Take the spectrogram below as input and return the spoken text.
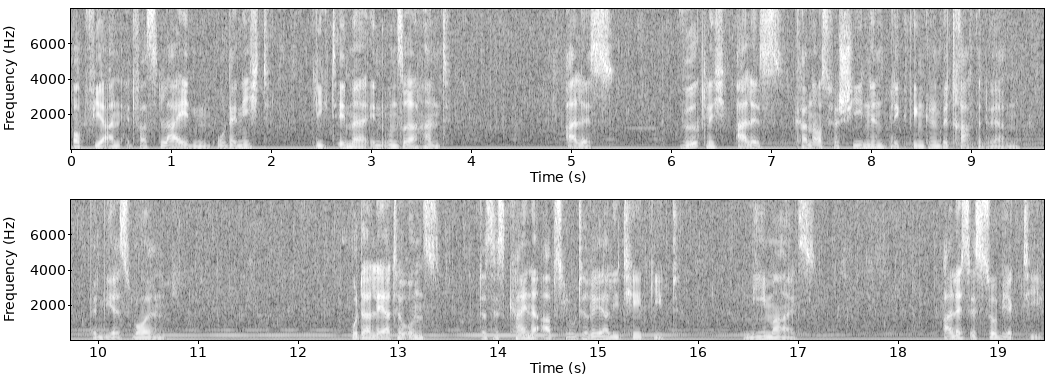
Ob wir an etwas leiden oder nicht, liegt immer in unserer Hand. Alles, wirklich alles kann aus verschiedenen Blickwinkeln betrachtet werden, wenn wir es wollen. Buddha lehrte uns, dass es keine absolute Realität gibt. Niemals. Alles ist subjektiv,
